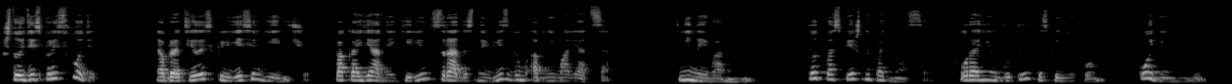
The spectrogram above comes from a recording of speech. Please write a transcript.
«Что здесь происходит?» Обратилась к Илье Сергеевичу, пока Яна и Кирилл с радостным визгом обнимали отца. «Нина Ивановна». Тот поспешно поднялся, уронил бутылку с коньяком, поднял ее,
